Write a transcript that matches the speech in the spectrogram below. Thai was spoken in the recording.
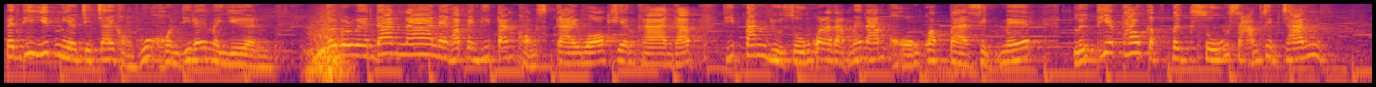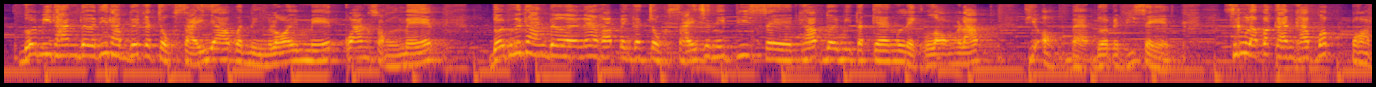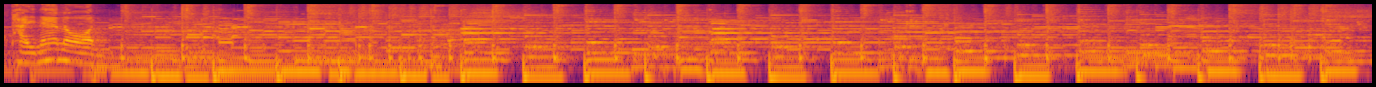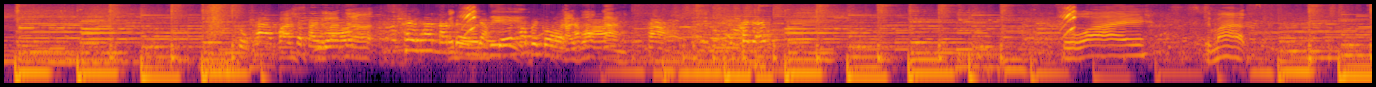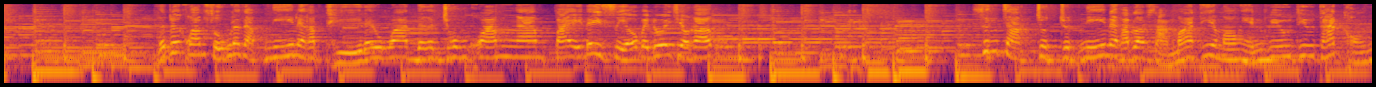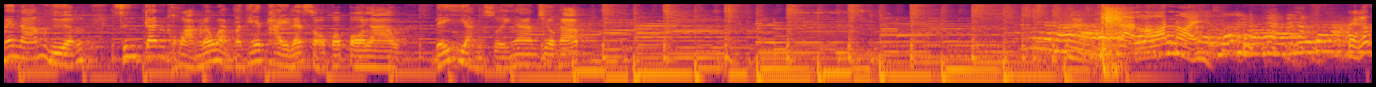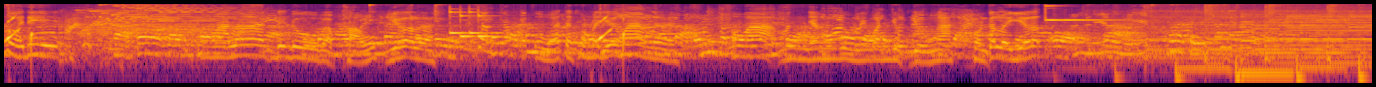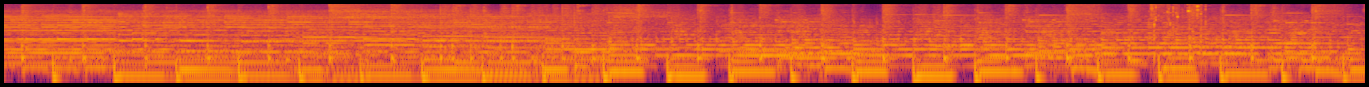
เป็นที่ยึดเหนี่ยวจิตใจของผู้คนที่ได้มาเยือน โดยบริเวณด้านหน้าเนี่ยครับเป็นที่ตั้งของ Skywalk เชียงคานครับ ที่ตั้งอยู่สูงกว่าระดับแม่น้ำโขงกว่า 80 เมตร หรือเทียบเท่ากับตึกสูง 30 ชั้น โดยมีทางเดินที่ทำด้วยกระจกใสยาวกว่า 100 เมตร กว้าง 2 เมตร โดยพื้นทางเดินนะครับเป็นกระจกใสชนิดพิเศษครับ โดยมีตะแกรงเหล็กรองรับที่ออกแบบโดยเป็นพิเศษ ซึ่งรับประกันครับว่าปลอดภัยแน่นอน เดี๋ยวเราจะให้ท่านนั้นไปเดิเดินนจากที่เดินเข้าไปก่อนนะ Skywalk คะกันค่ะขยายสวยสวยมาก และด้วยความสูงระดับนี้นะครับ ถือได้ว่าเดินชมความงามไปได้เสียวไปด้วยเชียวครับ ซึ่งจากจุดจุดนี้นะครับเราสามารถที่จะมองเห็นวิวทิวทัศน์ของแม่น้ำเหือง ซึ่งกั้นขวางระหว่างประเทศไทยและสปปลาว ได้อย่างสวยงามเชียวครับอากาศร้อนหน่อย แต่ก็สวยดีมาแล้วได้ดูแบบเขาเยอะเลยสวยแต่คนมาเยอะมากเลย เพราะว่ามันยังอยู่ในวันหยุดอยู่ไงคนก็เลยเยอะ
